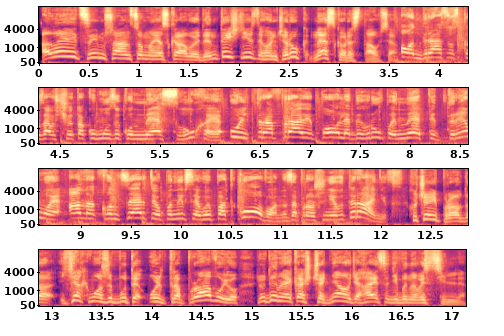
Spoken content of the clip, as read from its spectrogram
Але й цим шансом на яскраву ідентичність Гончарук не скористався. Одразу сказав, що таку музику не слухає, ультраправі погляди групи не підтримує, а на концерті опинився випадково на запрошення ветеранів. Хоча і правда, як може бути ультраправою людина, яка щодня одягається ніби на весілля?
